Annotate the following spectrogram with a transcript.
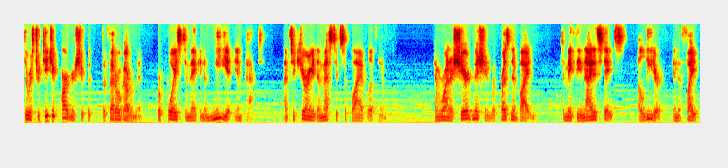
Through a strategic partnership with the federal government, we're poised to make an immediate impact on securing a domestic supply of lithium. And we're on a shared mission with President Biden to make the United States a leader in the fight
